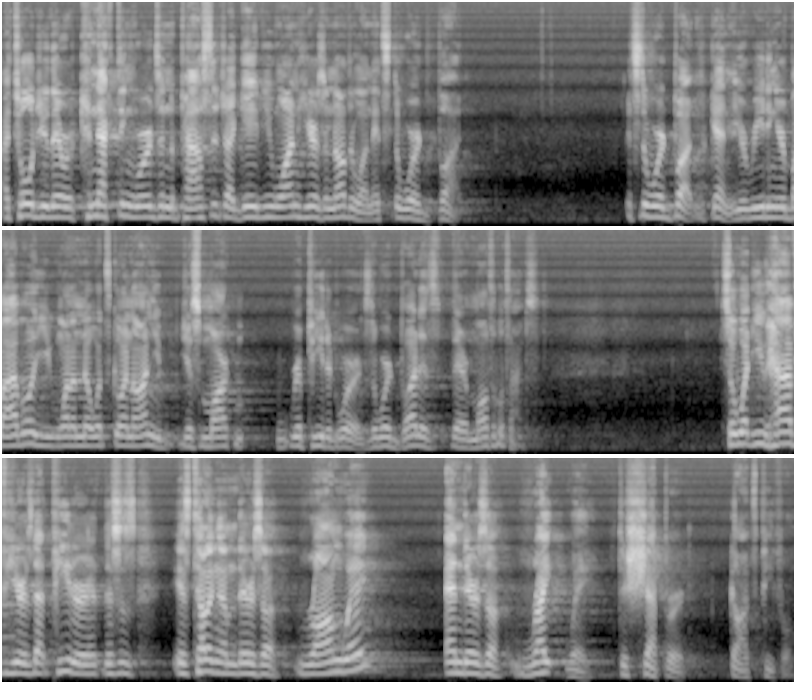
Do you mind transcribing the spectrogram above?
I told you there were connecting words in the passage. I gave you one. Here's another one. It's the word but. It's the word but. Again, you're reading your Bible, you want to know what's going on, you just mark repeated words. The word but is there multiple times. So, what you have here is that Peter, this is, is telling them there's a wrong way and there's a right way to shepherd God's people.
